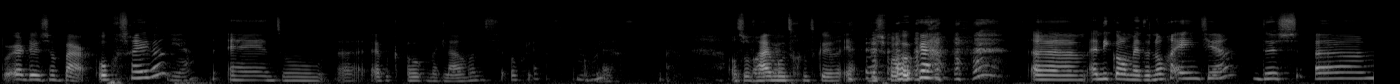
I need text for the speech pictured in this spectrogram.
er dus een paar opgeschreven. Ja. En toen eh, heb ik ook met Laurens overlegd. Mhm. Overlegd. Alsof Besproken. hij moet goedkeuren. Ja, besproken. Ehm, en die kwam met er nog eentje. Dus ehm,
